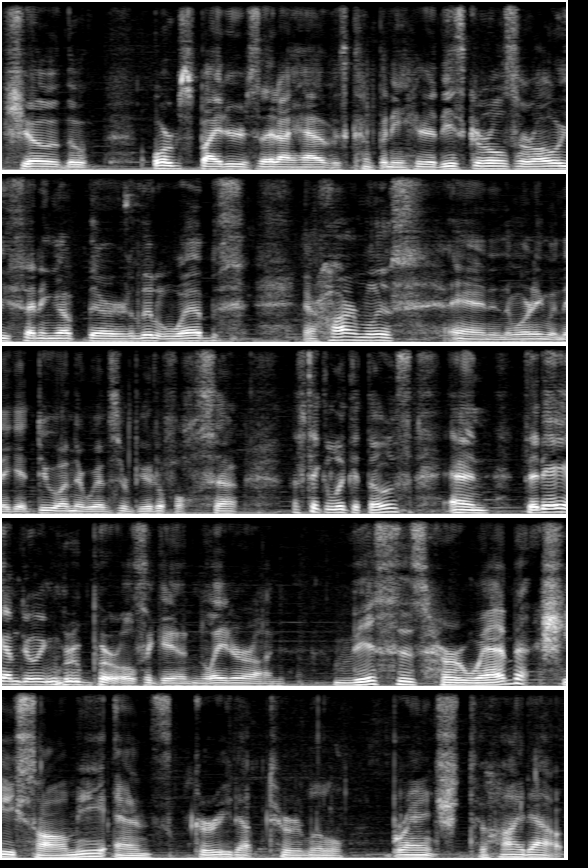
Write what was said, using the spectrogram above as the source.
show the orb spiders that I have as company here. These girls are always setting up their little webs. They're harmless and in the morning when they get dew on their webs they're beautiful. So let's take a look at those. And today I'm doing root burls again later on. This is her web. She saw me and scurried up to her little branch to hide out.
